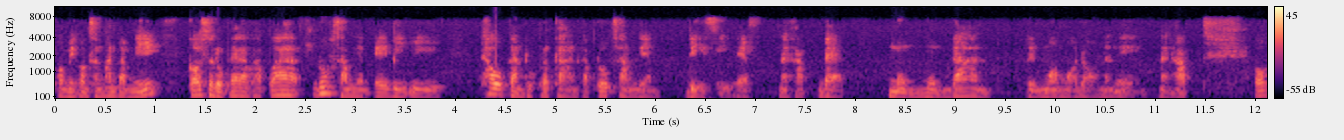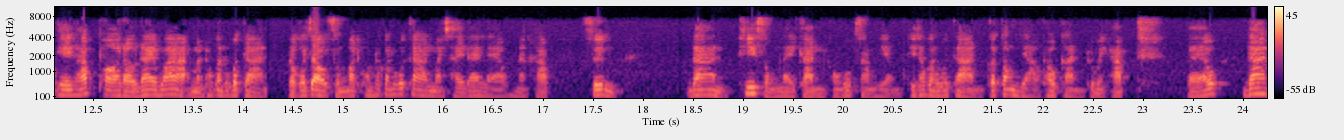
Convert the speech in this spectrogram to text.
พอมีความสัมพันธ์แบบนี้ก็สรุปได้แล้วครับว่ารูปสามเหลี่ยม ABE เท่ากันทุกประการกับรูปสามเหลี่ยม DCF นะครับแบบมุมมุมด้านหรือมอมอดอนั่นเองนะครับโอเคครับ พอเราได้ว่ามันเท่ากันทุกประการ เราก็จะเอาสมบัติความเท่ากันทุกประการมาใช้ได้แล้วนะครับ ซึ่งด้านที่สมในกันของรูปสามเหลี่ยมที่เท่ากันทุกประการก็ต้องยาวเท่ากันถูกไหมครับ แล้วด้าน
